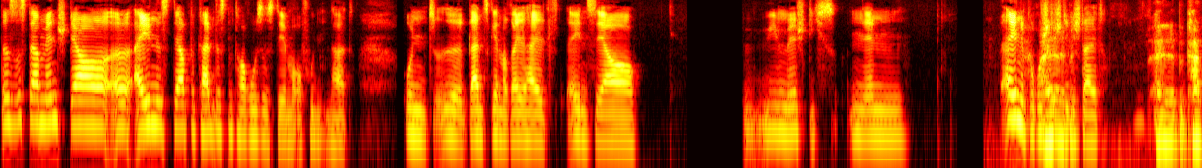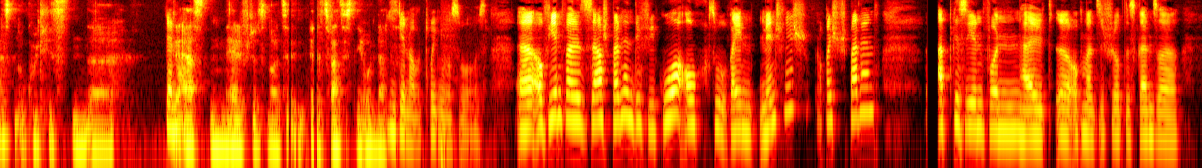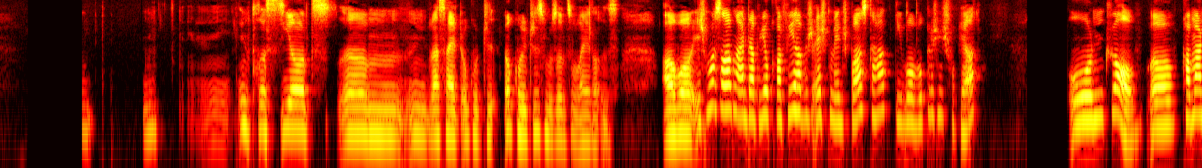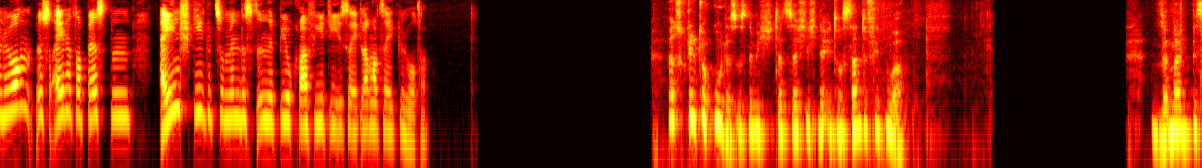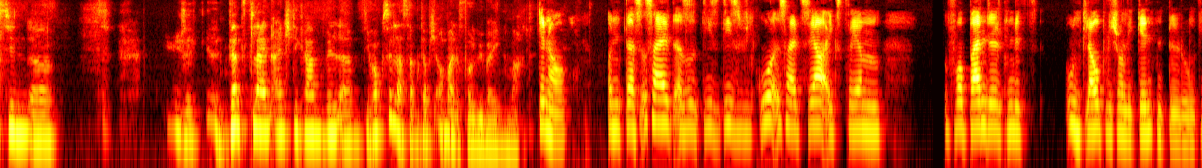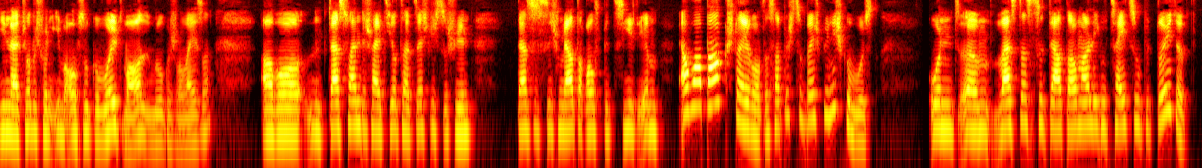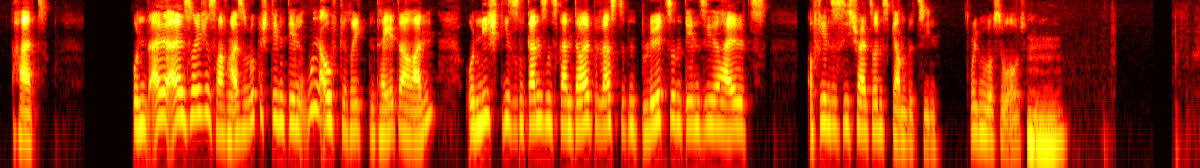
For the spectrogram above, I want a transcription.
Das ist der Mensch, der äh, eines der bekanntesten Tarot-Systeme erfunden hat. Und äh, ganz generell halt ein sehr, wie möchte ich es nennen, eine berüchtigte Gestalt. Einer der bekanntesten Okkultisten äh, Genau. der ersten Hälfte des, 19, äh, des 20. Jahrhunderts. Genau, drücken wir es so aus. Äh, auf jeden Fall sehr spannende Figur, auch so rein menschlich recht spannend. Abgesehen von halt, äh, ob man sich für das Ganze interessiert, ähm, was halt Okkulti- Okkultismus und so weiter ist. Aber ich muss sagen, an der Biografie habe ich echt meinen Spaß gehabt. Die war wirklich nicht verkehrt. Und ja, äh, kann man hören, ist eine der besten Einstiege zumindest in eine Biografie, die ich seit langer Zeit gehört habe. Das klingt doch gut. Das ist nämlich tatsächlich eine interessante Figur. Wenn man ein bisschen äh, einen ganz kleinen Einstieg haben will, äh, die Hoxillas haben, glaube ich, auch mal eine Folge über ihn gemacht. Genau. Und das ist halt, also diese, diese Figur ist halt sehr extrem verbandelt mit unglaublicher Legendenbildung, die natürlich von ihm auch so gewollt war, logischerweise. Aber das fand ich halt hier tatsächlich so schön, dass es sich mehr darauf bezieht, eben, er war Bergsteiger, das habe ich zum Beispiel nicht gewusst. Und ähm, was das zu der damaligen Zeit so bedeutet hat. Und all, all solche Sachen, also wirklich den, den unaufgeregten Teil daran und nicht diesen ganzen skandalbelasteten Blödsinn, den sie halt, auf den sie sich halt sonst gern beziehen. Drücken wir es so aus. Mhm.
